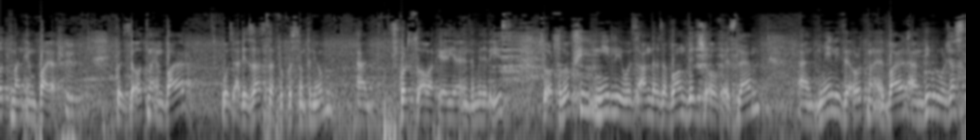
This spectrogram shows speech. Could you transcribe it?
Ottoman Empire. Hmm. Because the Ottoman Empire was a disaster for Constantinople and of course to our area in the Middle East. So Orthodoxy nearly was under the bondage of Islam and mainly the Ottoman Empire and people were just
